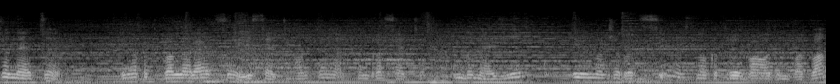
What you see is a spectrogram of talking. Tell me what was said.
Чанеце, і напад Валереце і Сеті, Гантея, Хандрасеті, Індонезія, рівень менше 27, основка 3, 2, 1, 2, 2.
